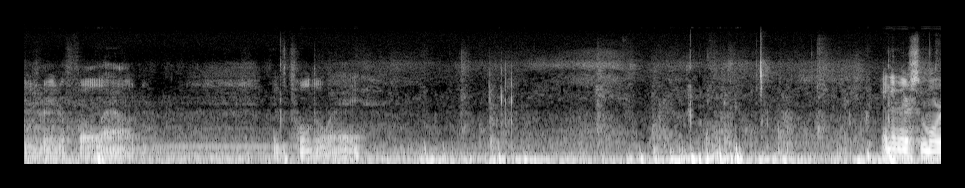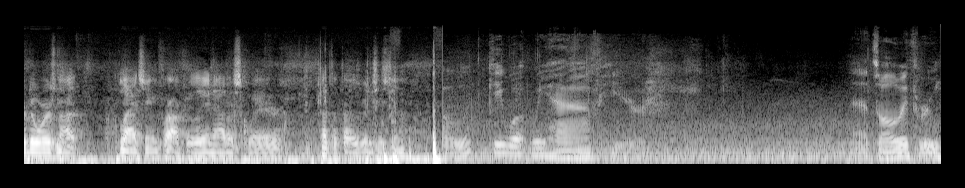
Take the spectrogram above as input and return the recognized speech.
is ready to fall out. It's pulled away. And then there's some more doors not latching properly and out of square. I thought that was interesting. Looky what we have here. That's all the way through.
